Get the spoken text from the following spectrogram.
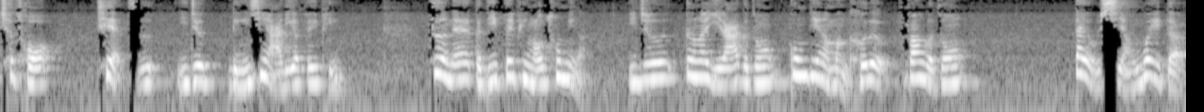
吃草吃叶子，伊就临幸何里个妃嫔。之后呢，搿点妃嫔老聪明个，伊就蹲辣伊拉搿种宫殿个门口头放搿种带有咸味的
